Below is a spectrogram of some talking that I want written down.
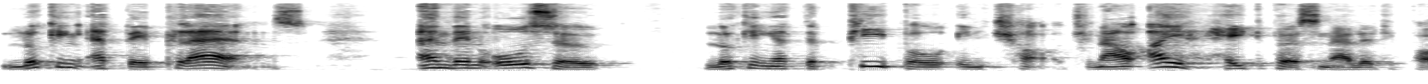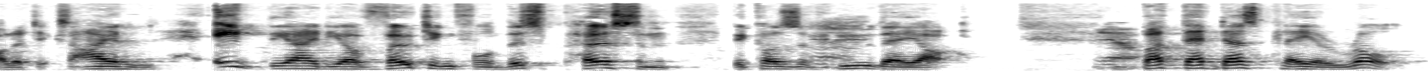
looking at their plans, and then also looking at the people in charge. Now, I hate personality politics. I hate the idea of voting for this person because of yeah. who they are. Yeah. But that does play a role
